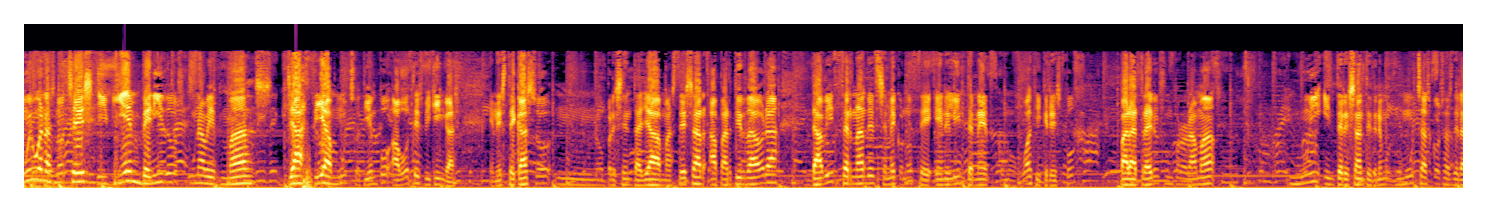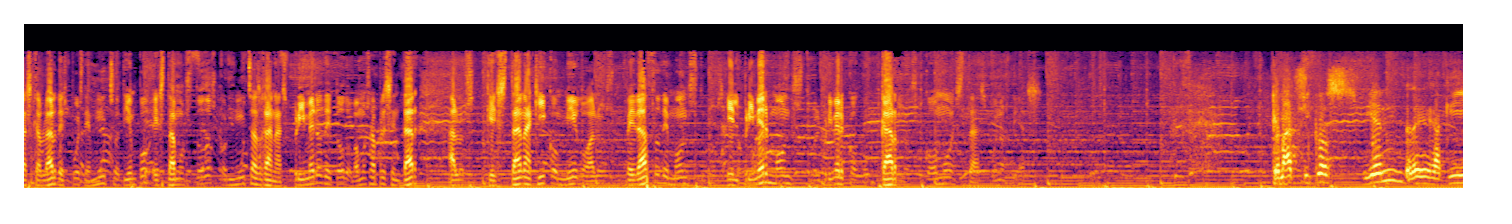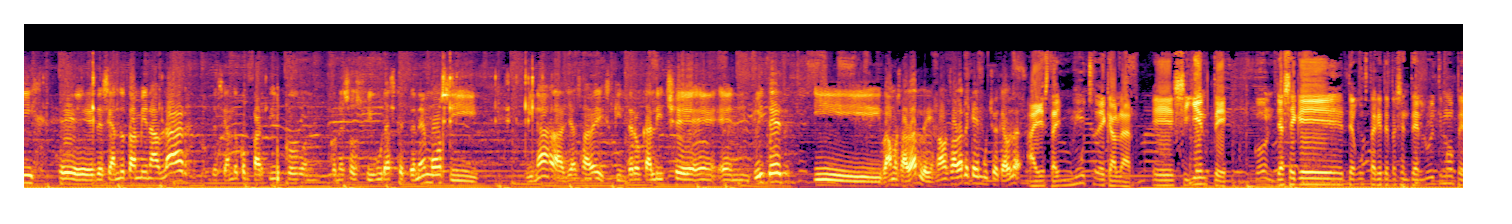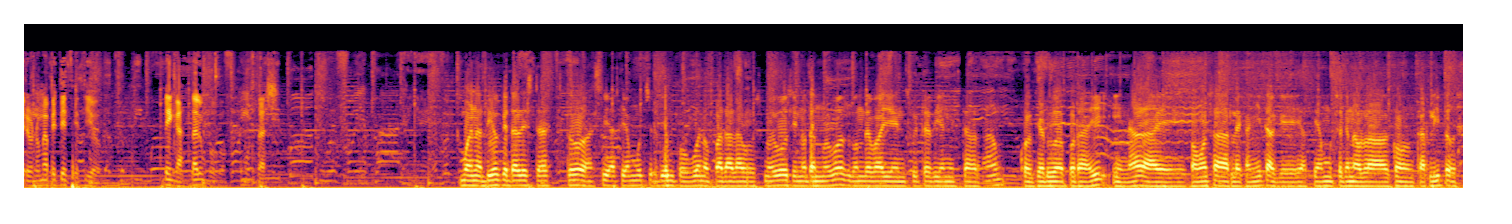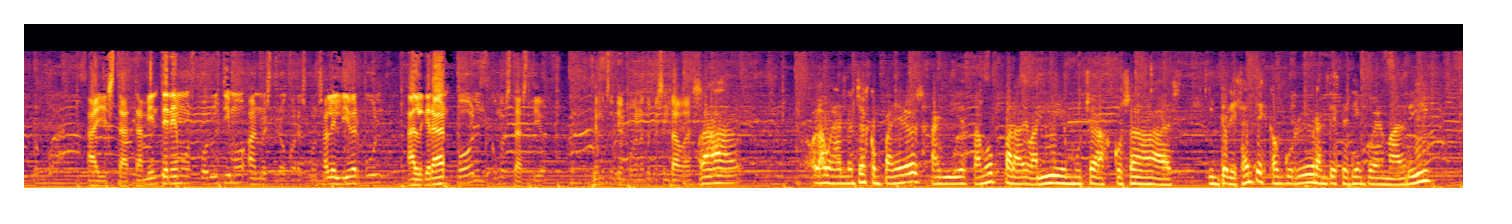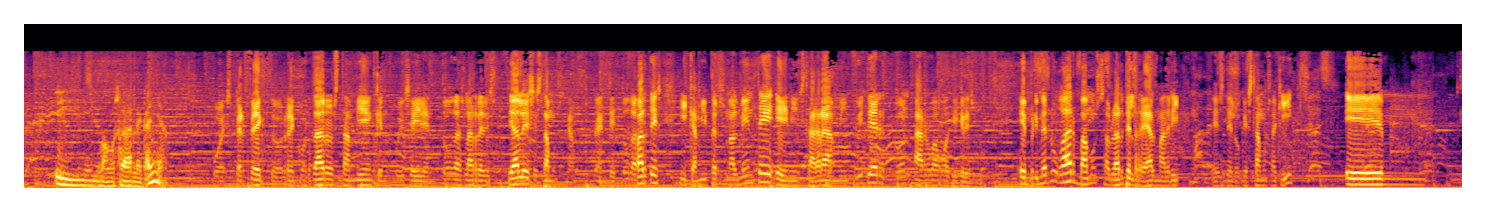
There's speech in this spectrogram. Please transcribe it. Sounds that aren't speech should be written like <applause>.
Muy buenas noches y bienvenidos una vez más, ya hacía mucho tiempo, a Voces Vikingas. En este caso, mm, no presenta ya más César. A partir de ahora, David Fernández se me conoce en el internet como Wacky Crespo para traeros un programa muy interesante. Tenemos muchas cosas de las que hablar después de mucho tiempo. Estamos todos con muchas ganas. Primero de todo, vamos a presentar a los que están aquí conmigo, a los pedazos de monstruos. El primer monstruo, el primer coco. Carlos, ¿cómo estás? Buenos días. ¿Qué más chicos? Bien, eh, aquí eh, deseando también hablar, deseando compartir con, con esas figuras que tenemos y, y nada, ya sabéis, Quintero Caliche en Twitter y vamos a darle, vamos a darle que hay mucho que hablar. Ahí está, hay mucho de qué hablar. Eh, siguiente, Gon, ya sé que te gusta que te presente el último, pero no me apetece, tío. Venga, dale un poco, ¿cómo estás? Bueno, tío, ¿qué tal estás? Todo así, hacía mucho tiempo. Bueno, para los nuevos y no tan nuevos, donde vaya en Twitter y en Instagram, cualquier duda por ahí. Y nada, eh, vamos a darle cañita, que hacía mucho que no hablaba con Carlitos. Ahí está. También tenemos por último a nuestro corresponsal en Liverpool, al gran Paul. ¿Cómo estás, tío? Hace mucho tiempo que no te presentabas. Hola, hola buenas noches compañeros. Aquí estamos para debatir muchas cosas interesantes que han ocurrido durante este tiempo en Madrid y vamos a darle caña. Pues perfecto, recordaros también que nos podéis seguir en todas las redes sociales, estamos en absolutamente todas partes y que a mí personalmente en Instagram y Twitter con arroba guaquicrespo. En primer lugar, vamos a hablar del Real Madrid, es de lo que estamos aquí. Eh,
